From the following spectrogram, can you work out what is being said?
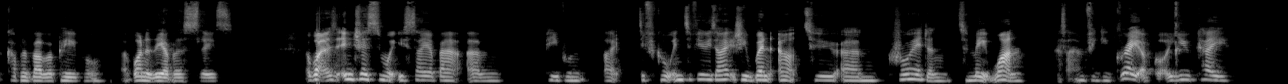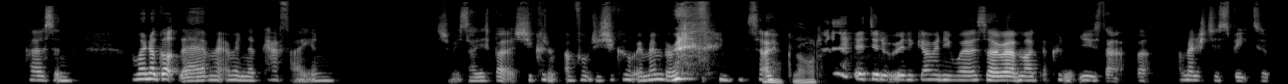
a couple of other people. Uh, one of the other sleuths. What is interesting what you say about um, people like difficult interviews. I actually went out to um, Croydon to meet one because I'm thinking, great, I've got a UK person. And when I got there, I met her in the cafe and should we say this, but she couldn't, unfortunately, she couldn't remember anything. So Oh God. it didn't really go anywhere. So um, I, I couldn't use that, but I managed to speak to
